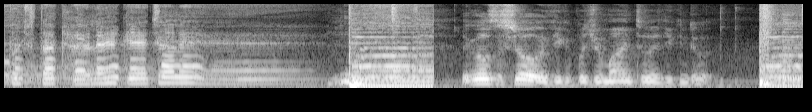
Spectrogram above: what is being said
तुझ तक है लेके चले It goes to show if you can put your mind to it, you can do it.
